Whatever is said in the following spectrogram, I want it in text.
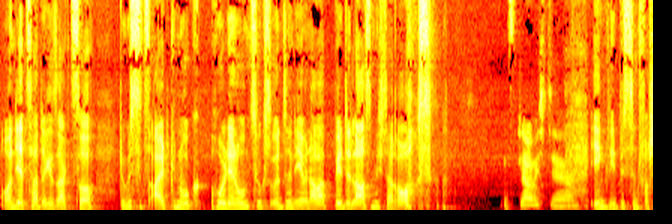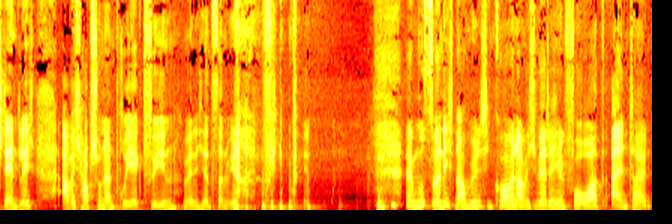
Und jetzt hat er gesagt, so, du bist jetzt alt genug, hol dir ein Umzugsunternehmen, aber bitte lass mich da raus. Das glaube ich dir. Irgendwie ein bisschen verständlich, aber ich habe schon ein Projekt für ihn, wenn ich jetzt dann wieder in Wien bin. er muss zwar nicht nach München kommen, aber ich werde ihn vor Ort einteilen.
